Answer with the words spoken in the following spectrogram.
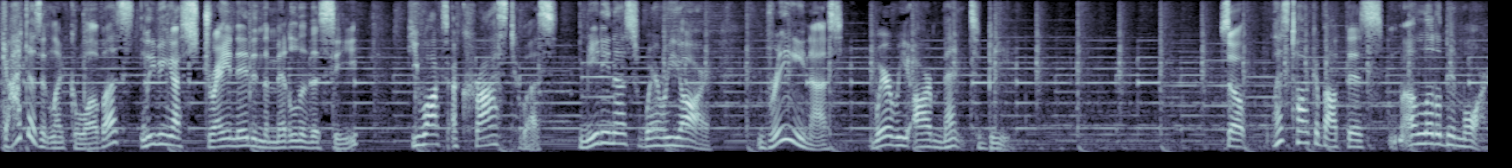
God doesn't let go of us, leaving us stranded in the middle of the sea. He walks across to us, meeting us where we are, bringing us where we are meant to be. So let's talk about this a little bit more.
